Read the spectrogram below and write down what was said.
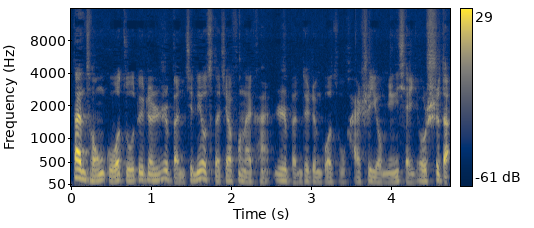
但从国足对阵日本近六次的交锋来看，日本对阵国足还是有明显优势的。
